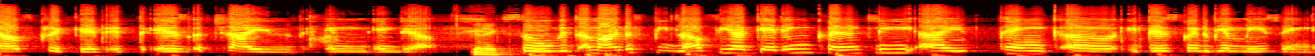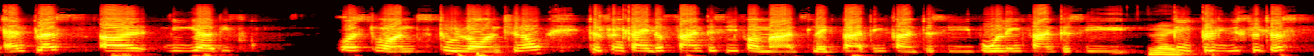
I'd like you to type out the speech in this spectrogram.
love cricket. It is a child in India. Correct. So with the amount of love we are getting currently, I think uh, it is going to be amazing. And plus, uh, we are the first ones to launch, you know, different kind of fantasy formats like batting fantasy, bowling fantasy. Right. People used to just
